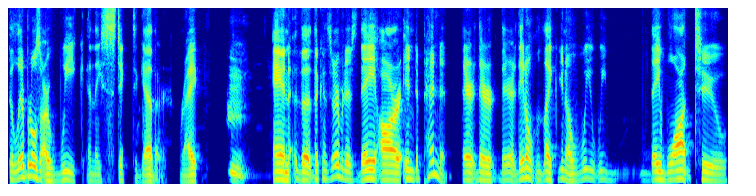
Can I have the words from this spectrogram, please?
the liberals are weak and they stick together, right? mm. And the the conservatives they are independent. They're they're they're they don't like you know we we they want to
